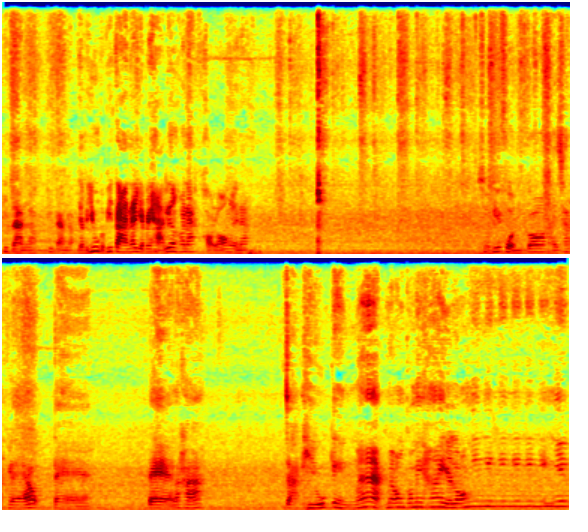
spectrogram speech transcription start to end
พี่ตาลหลับพี่ตาลหลับอย่าไปยุ่งกับพี่ตาลนะอย่าไปหาเรื่องเขานะขอร้องเลยนะส่วนพี่ฝนก็หายชักแล้ว แต่แต่นะคะ จะหิวเก่งมาก แม่อองก็ไม่ให้ร้องยิ่งยิ่งยิ่งยิ่งยิ่งยิ่งยิ่ง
